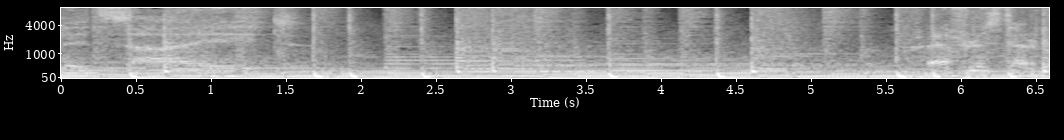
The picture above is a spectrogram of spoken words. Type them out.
alle Zeit. Er flüstert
